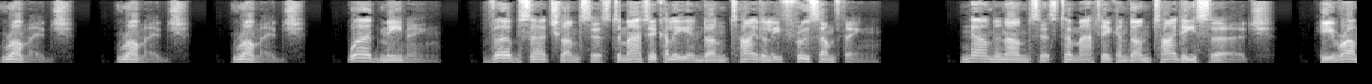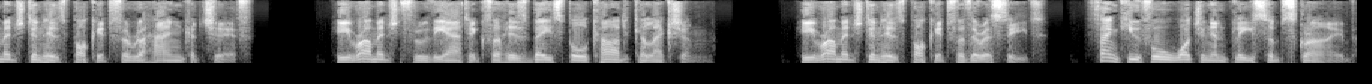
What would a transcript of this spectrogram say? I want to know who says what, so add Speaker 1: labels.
Speaker 1: Rummage. Rummage. Rummage. Word meaning. Verb search unsystematically and untidily through something. Noun an unsystematic and untidy search. He rummaged in his pocket for a handkerchief. He rummaged through the attic for his baseball card collection. He rummaged in his pocket for the receipt. Thank you for watching and please subscribe.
